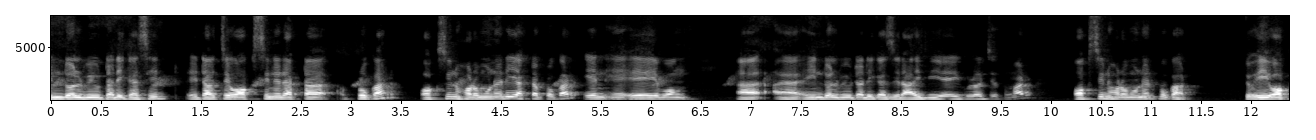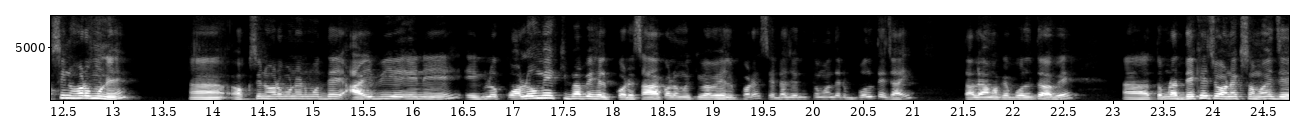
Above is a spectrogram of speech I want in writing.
ইন্ডল বিউটারিক অ্যাসিড এটা হচ্ছে অক্সিনের একটা প্রকার অক্সিন হরমোনেরই একটা প্রকার এনএএ এবং ইন্ডল বিউটারিক অ্যাসিড আইবিএ এগুলো হচ্ছে তোমার অক্সিন হরমোনের প্রকার। তো এই অক্সিন হরমোনে অক্সিন হরমোনের মধ্যে আইবিএ এনএ এইগুলো কলমে কীভাবে হেল্প করে সাহা কলমে কীভাবে হেল্প করে, সেটা যদি তোমাদের বলতে যাই, তাহলে আমাকে বলতে হবে তোমরা দেখেছ অনেক সময় যে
